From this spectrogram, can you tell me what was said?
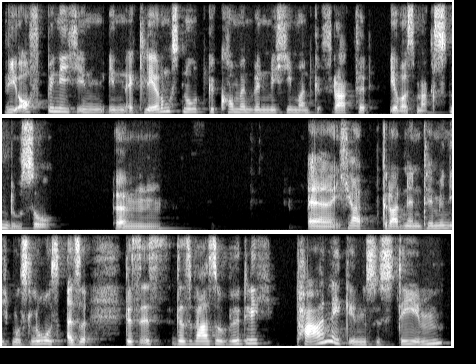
wie oft bin ich in, in Erklärungsnot gekommen, wenn mich jemand gefragt hat, ja, was magst denn du so? ähm, äh, ich habe gerade einen Termin, ich muss los. Also das ist, das war so wirklich Panik im System,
